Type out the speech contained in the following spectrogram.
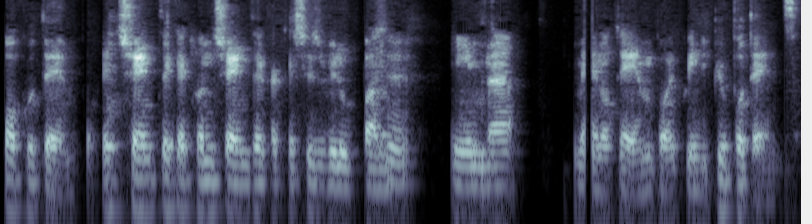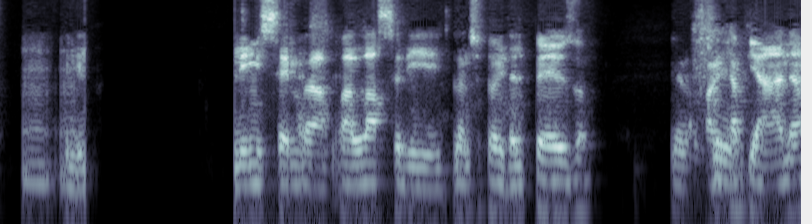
poco tempo, eccentrica e concentrica che si sviluppano sì. in meno tempo e quindi più potenza. Quindi, lì mi sembra eh sì. parlasse di lanciatori del peso, nella panca sì. piana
